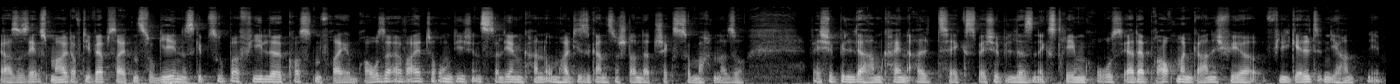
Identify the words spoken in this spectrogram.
Ja, also selbst mal halt auf die Webseiten zu gehen. Es gibt super viele kostenfreie Browser-Erweiterungen, die ich installieren kann, um halt diese ganzen Standard-Checks zu machen. Also welche Bilder haben keinen Alttext, welche Bilder sind extrem groß. Ja, da braucht man gar nicht für viel Geld in die Hand nehmen.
